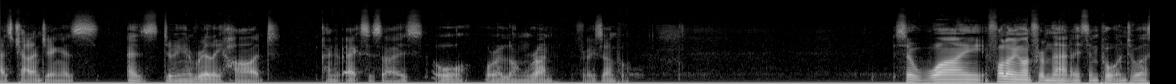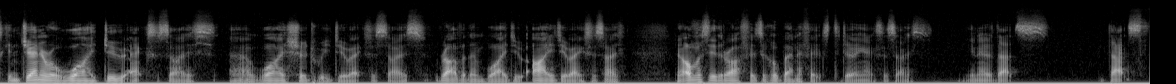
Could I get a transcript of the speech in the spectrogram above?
as challenging as as doing a really hard kind of exercise or or a long run, for example so why following on from that it's important to ask in general why do exercise uh, why should we do exercise rather than why do i do exercise? Now obviously there are physical benefits to doing exercise. You know that's that's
